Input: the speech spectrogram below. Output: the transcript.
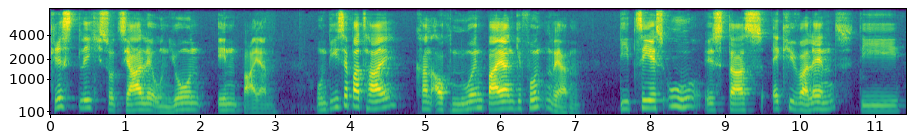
Christlich-Soziale Union in Bayern. Und diese Partei kann auch nur in Bayern gefunden werden. Die CSU ist das Äquivalent, die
